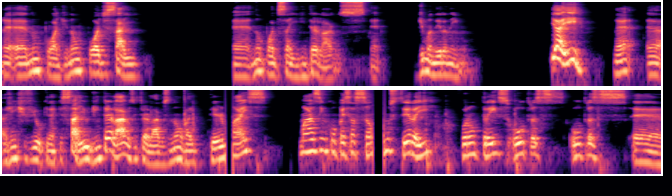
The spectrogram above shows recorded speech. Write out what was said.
é, é, não pode, não pode sair. É, não pode sair de Interlagos é, de maneira nenhuma. E aí, né, a gente viu que, né, que saiu de Interlagos, Interlagos não vai ter mais, mas em compensação vamos ter aí, foram três outras, outras é,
